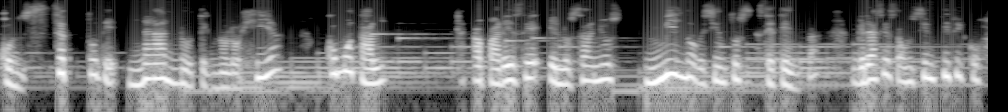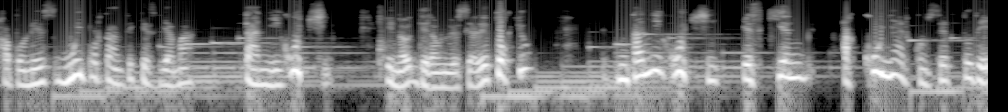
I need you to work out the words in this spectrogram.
concepto de nanotecnología como tal aparece en los años 1970 gracias a un científico japonés muy importante que se llama Taniguchi de la Universidad de Tokio. Taniguchi es quien acuña el concepto de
